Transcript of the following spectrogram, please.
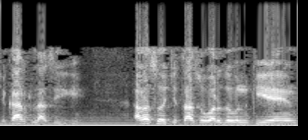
چې کار خلاصيږي هغه سوچ تاسو ورځون کیه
